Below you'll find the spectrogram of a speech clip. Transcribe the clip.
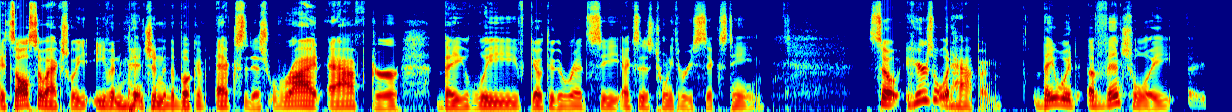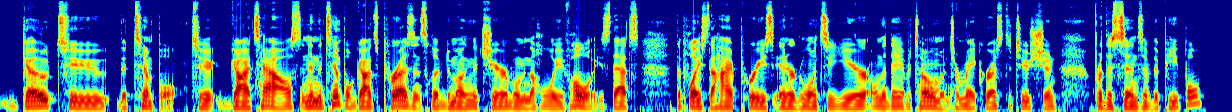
It's also actually even mentioned in the book of Exodus right after they leave, go through the Red Sea, Exodus 23 16. So here's what would happen they would eventually uh, go to the temple, to God's house. And in the temple, God's presence lived among the cherubim in the Holy of Holies. That's the place the high priest entered once a year on the Day of Atonement to make restitution for the sins of the people.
